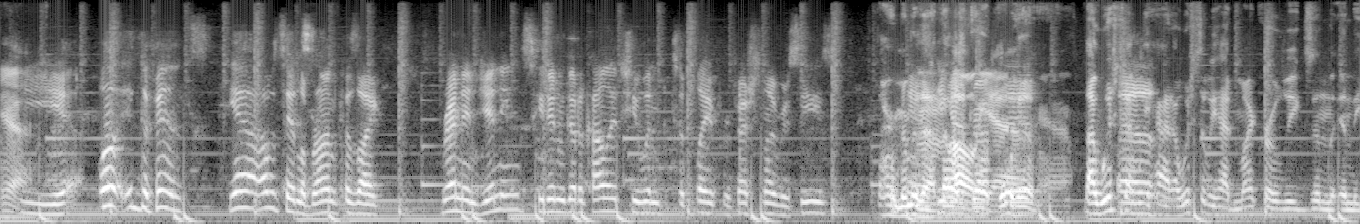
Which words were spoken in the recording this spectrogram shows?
Yeah. yeah well it depends yeah i would say lebron because like brandon jennings he didn't go to college he went to play professional overseas I remember that. That Oh, was Oh great. yeah. Yeah. I wish that we Uh, had. I wish that we had micro leagues in the in the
